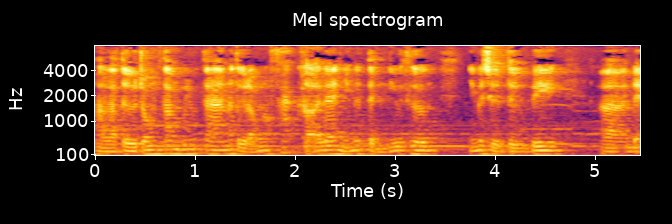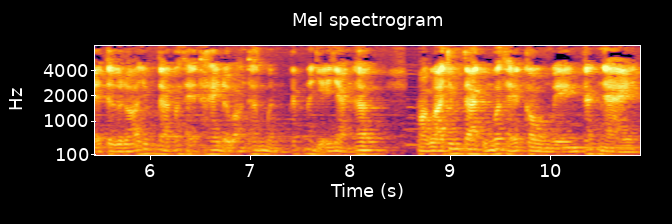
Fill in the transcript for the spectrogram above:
Hoặc là từ trong tâm của chúng ta nó tự động nó phát khởi lên những cái tình yêu thương những cái sự từ bi à, để từ đó chúng ta có thể thay đổi bản thân mình một cách nó dễ dàng hơn. Hoặc là chúng ta cũng có thể cầu nguyện các ngài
